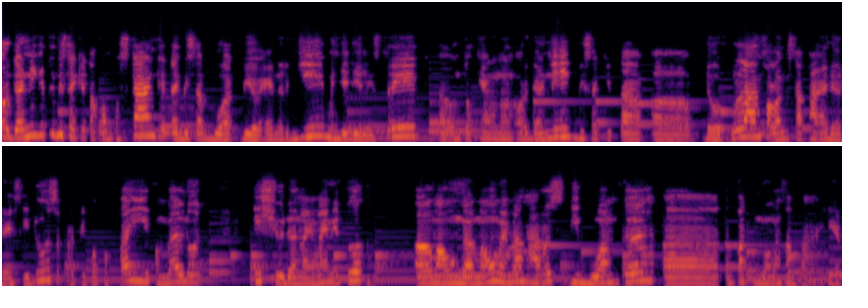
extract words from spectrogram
organik itu bisa kita komposkan, kita bisa buat bioenergi menjadi listrik. Untuk yang non organik bisa kita uh, daur ulang. Kalau misalkan ada residu seperti popok bayi, pembalut, tisu dan lain-lain itu uh, mau nggak mau memang harus dibuang ke uh, tempat pembuangan sampah akhir.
